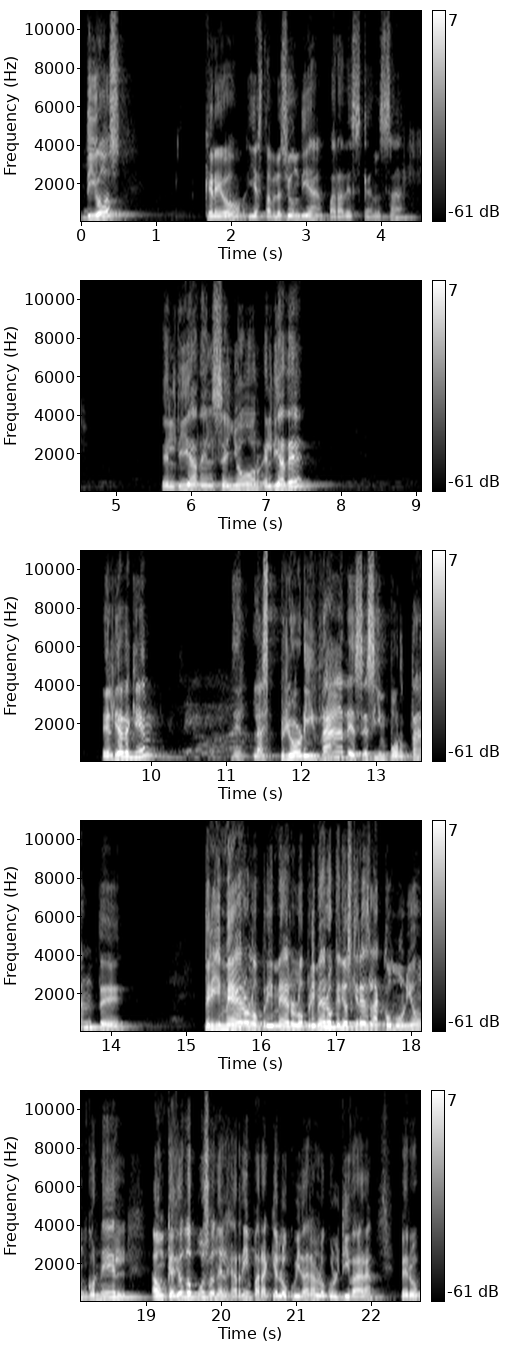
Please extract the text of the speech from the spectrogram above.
Dios creó y estableció un día para descansar. El día del Señor. ¿El día de? ¿El día de quién? Las prioridades es importante. Primero lo primero, lo primero que Dios quiere es la comunión con Él. Aunque Dios lo puso en el jardín para que lo cuidara, lo cultivara, pero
